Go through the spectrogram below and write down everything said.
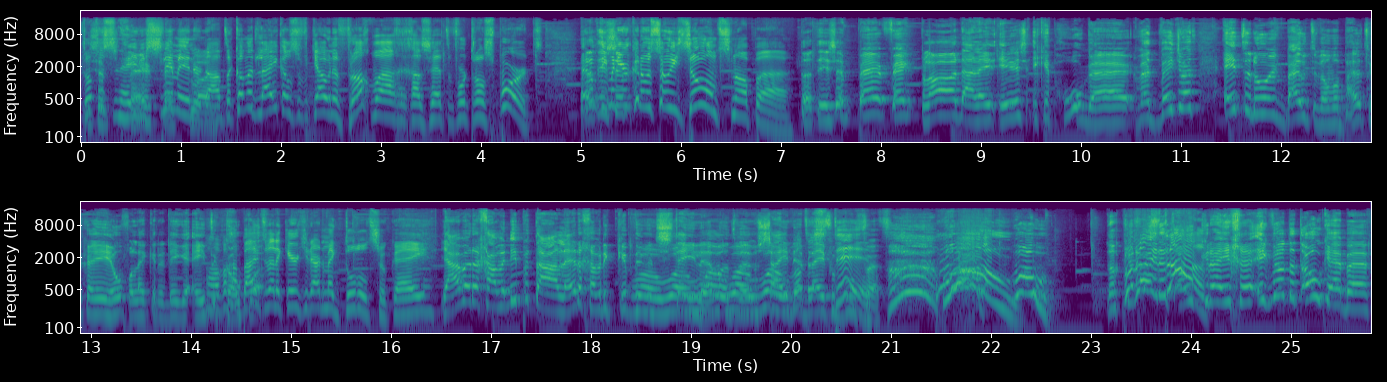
Dat is een hele slimme plan. inderdaad. Dan kan het lijken alsof ik jou in een vrachtwagen ga zetten voor transport. En Dat op die manier een- kunnen we sowieso ontsnappen. Dat is een perfect plan. Alleen eerst, ik heb honger. Wat, weet je wat? Eten doe ik buiten wel. Want buiten kan je heel veel lekkere dingen eten Oh, we gaan buiten wel een keertje naar de McDonald's, oké? Ja, maar dan gaan we niet betalen, hè. Dan gaan we die kip Wow, niet wow, stelen. wow, want wow, we wow. zijn en Wat is blijven dit? boeven. Wow! Wow! Dan kunnen wij dat dat? ook krijgen. Ik wil dat ook hebben.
